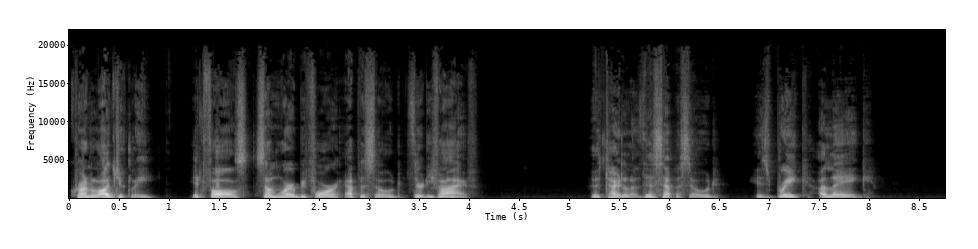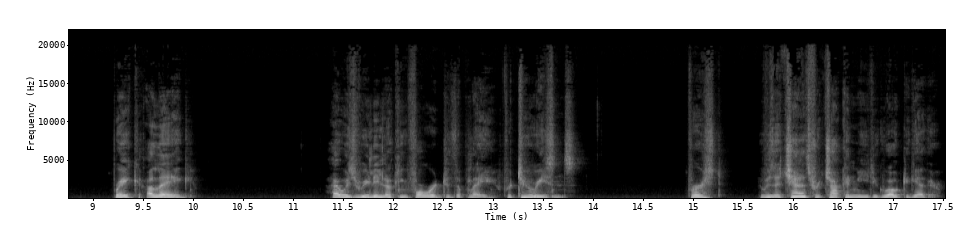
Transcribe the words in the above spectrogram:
Chronologically, it falls somewhere before episode 35. The title of this episode is Break a Leg. Break a Leg. I was really looking forward to the play for two reasons. First, it was a chance for Chuck and me to go out together.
